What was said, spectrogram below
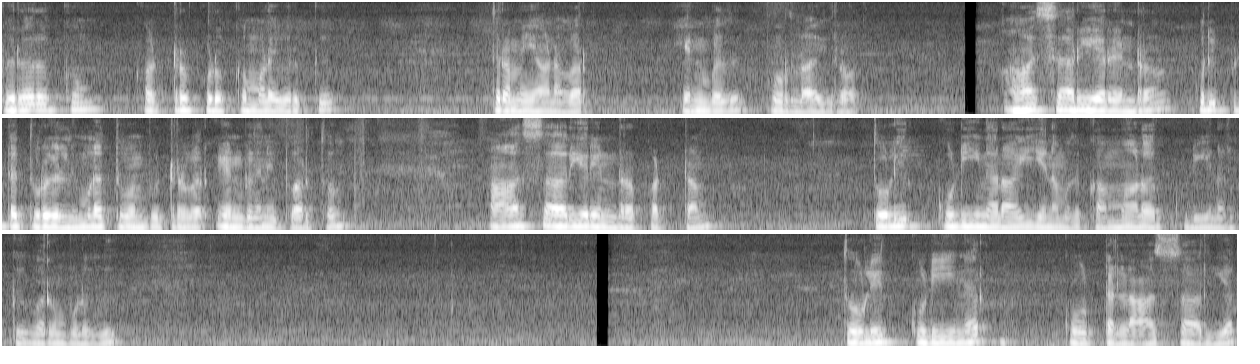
பிறருக்கும் கற்றுக் கொடுக்கும் அளவிற்கு திறமையானவர். என்பது பொருளாகிறார். ஆசாரியர் என்றால் குறிப்பிட்ட துறையில் நிபுணத்துவம் பெற்றவர் என்பதனை பார்த்தோம். ஆசாரியர் என்ற பட்டம் தொழிற்குடியினராகிய நமது கம்மாளர் குடியினருக்கு வரும் பொழுது தொழிற்குடியினர் கூட்டல் ஆசாரியர்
